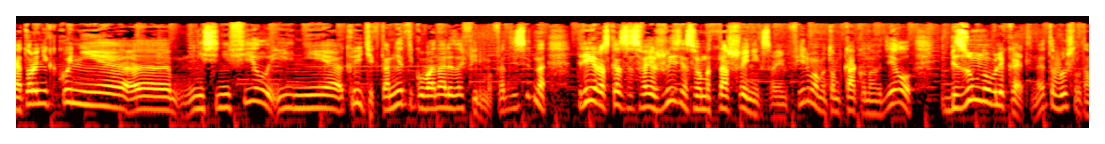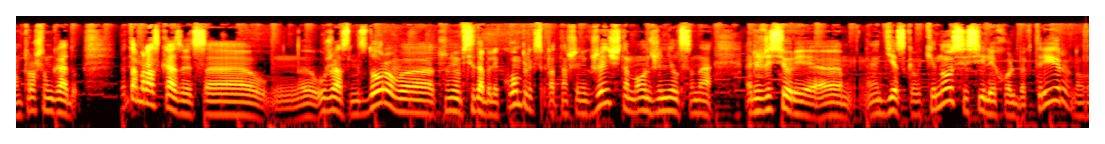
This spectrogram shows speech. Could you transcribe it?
который никакой не, э, не синефил и не критик. Там нет никакого анализа фильмов. Это действительно Триер рассказывает о своей жизни, о своем отношении к своим фильмам, о том, как он их делал. Безумно увлекательно. Это вышло там в прошлом году. Ну, там рассказывается э, ужасно здорово. Э, у него всегда были комплексы по отношению к женщинам. Он женился на режиссере э, детского кино Сесилии Хольбек Триер, ну,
